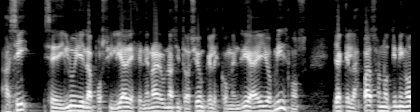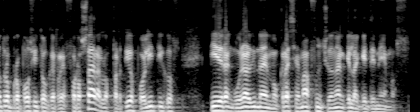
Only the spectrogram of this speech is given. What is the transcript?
Así se diluye la posibilidad de generar una situación que les convendría a ellos mismos, ya que las pasos no tienen otro propósito que reforzar a los partidos políticos, piedra angular de una democracia más funcional que la que tenemos.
